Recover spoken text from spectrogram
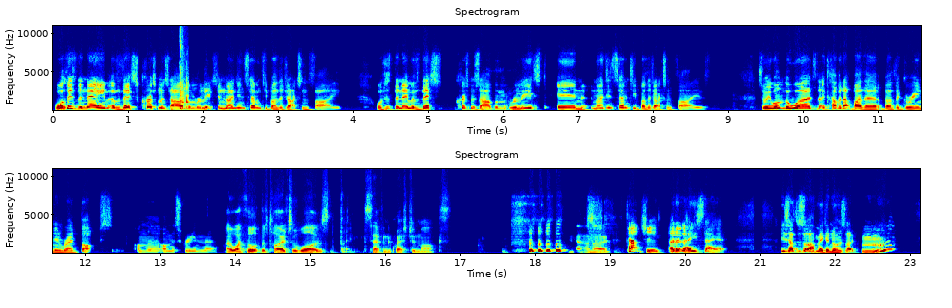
What is the name of this Christmas album released in 1970 by the Jackson Five? What is the name of this Christmas album released in 1970 by the Jackson Five? So we want the words that are covered up by the by the green and red box on the on the screen there. Oh, I thought the title was like, seven question marks. never know. Catchy. I don't know how you say it. You just have to sort of make a noise like, hmm?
